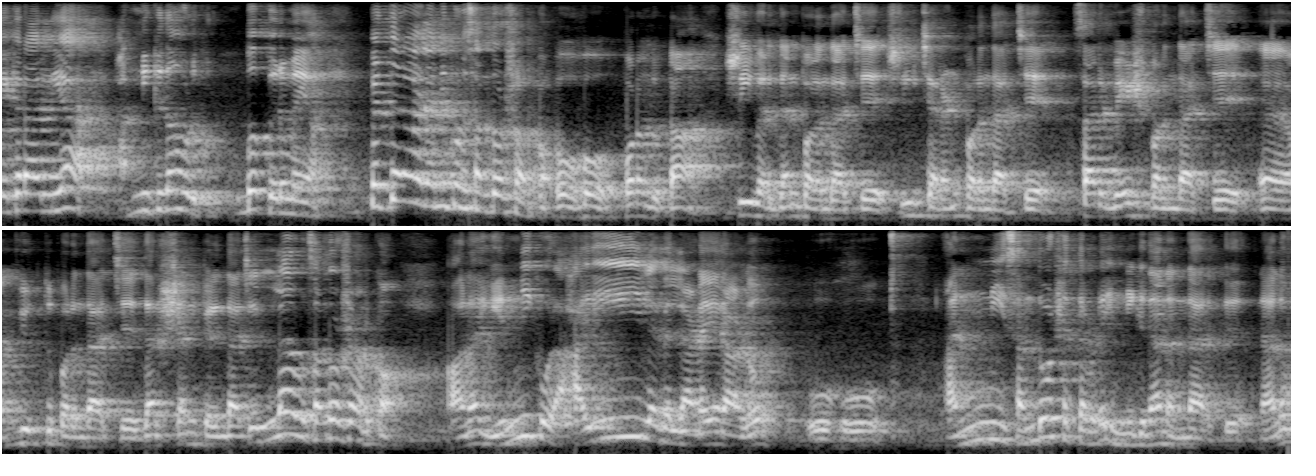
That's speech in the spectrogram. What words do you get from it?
கேட்கறா இல்லையா? அன்னைக்கு தான் அவளுக்கு ரொம்ப பெருமையா. பெத்த நாள் அன்னைக்கு ஒரு சந்தோஷம் இருக்கும். ஓஹோ பிறந்துட்டான். ஸ்ரீவர்தன் பிறந்தாச்சு ஸ்ரீசரண் பிறந்தாச்சு சர்வேஷ் பிறந்தாச்சு அப்யுக்து பிறந்தாச்சு தர்ஷன் பிறந்தாச்சு. எல்லாம் ஒரு சந்தோஷம் இருக்கும். ஆனா என்னைக்கு ஒரு ஹை லெவல் அடையிறாளோ? ஓஹோ. அன்னி சந்தோஷத்தை விட இன்னைக்கு தான் நல்லா இருக்கு. அதனால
